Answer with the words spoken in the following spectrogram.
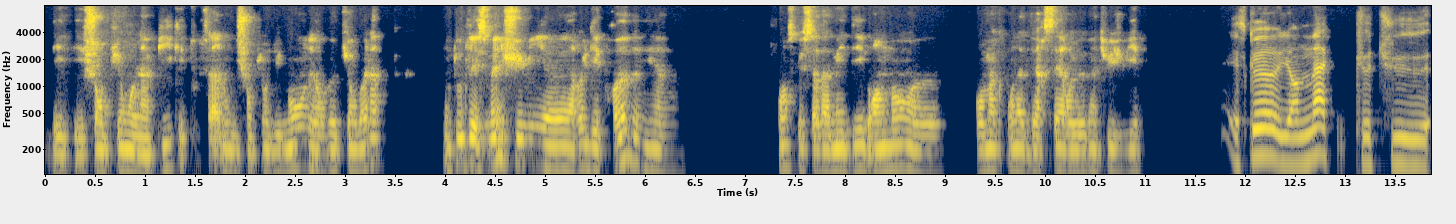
des, des, champions olympiques et tout ça, donc des champions du monde, en veux voilà. Donc toutes les semaines, je suis mis euh, à rude épreuve et euh, je pense que ça va m'aider grandement euh, pour vaincre mon adversaire le 28 juillet. Est-ce qu'il y en a que tu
